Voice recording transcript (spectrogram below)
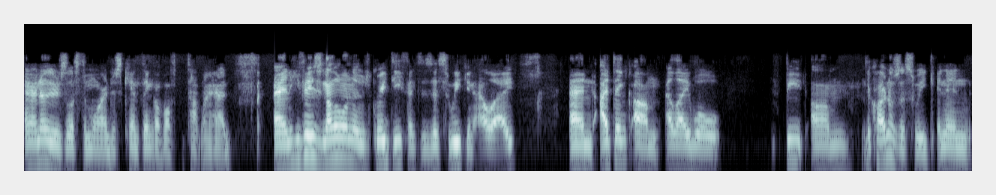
and I know there's a list of more I just can't think of off the top of my head. And he faced another one of those great defenses this week in LA. And I think um LA will beat um the Cardinals this week and then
